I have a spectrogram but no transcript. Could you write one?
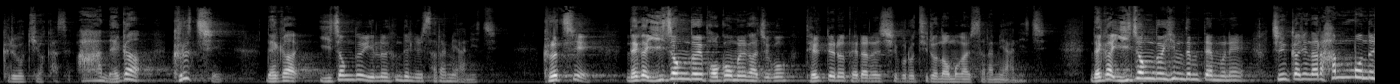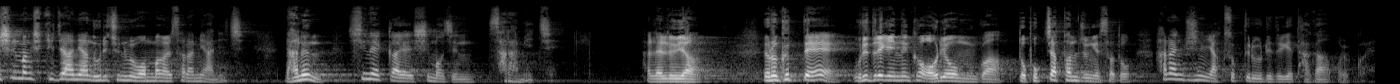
그리고 기억하세요. 아, 내가, 그렇지. 내가 이 정도 일로 흔들릴 사람이 아니지. 그렇지. 내가 이 정도의 버거움을 가지고 될 대로 되라는 식으로 뒤로 넘어갈 사람이 아니지. 내가 이 정도의 힘듦 때문에 지금까지 나를 한 번도 실망시키지 아니한 우리 주님을 원망할 사람이 아니지. 나는 시냇가에 심어진 사람이지. 할렐루야. 여러분 그때 우리들에게 있는 그 어려움과 또 복잡함 중에서도 하나님 주신 약속들이 우리들에게 다가올 거예요.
